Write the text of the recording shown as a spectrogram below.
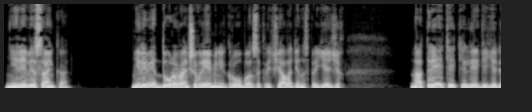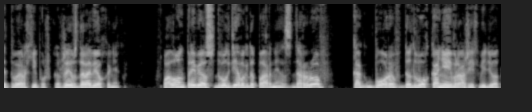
«Не реви, Санька! Не реви, дура, раньше времени!» — грубо закричал один из приезжих. «На третьей телеге едет твой Архипушка, жив здоровеханик. Полон привез двух девок да парня. Здоров, как Боров, до двух коней вражьих ведет».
